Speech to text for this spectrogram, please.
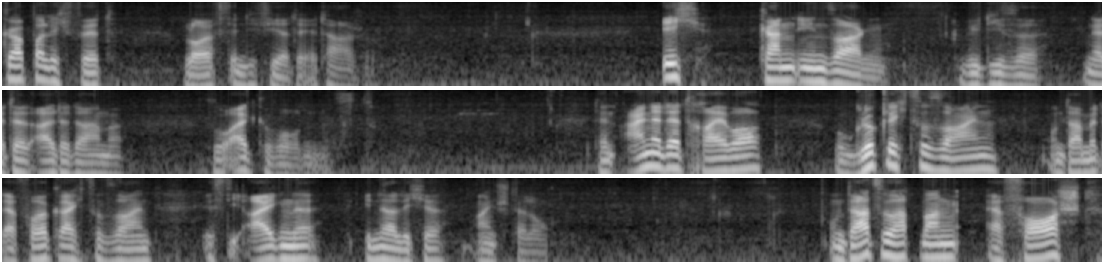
körperlich fit, läuft in die vierte Etage. Ich kann Ihnen sagen, wie diese nette alte Dame so alt geworden ist. Denn einer der Treiber, um glücklich zu sein, und damit erfolgreich zu sein, ist die eigene innerliche Einstellung. Und dazu hat man erforscht,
